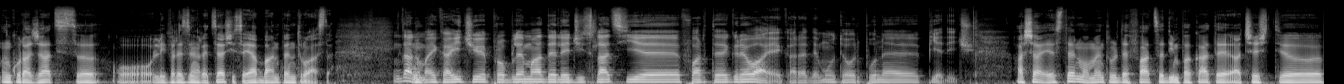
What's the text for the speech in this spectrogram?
încurajați să o livreze în rețea și să ia bani pentru asta. Da, Cum? numai că aici e problema de legislație foarte greoaie, care de multe ori pune piedici. Așa este, în momentul de față, din păcate, acești uh,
